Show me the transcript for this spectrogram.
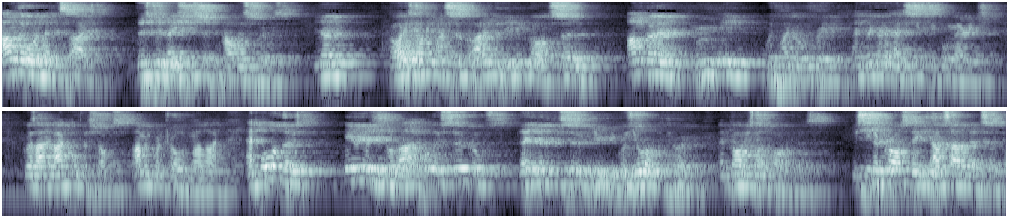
I'm the one that decides this relationship, how this works. You know, God is not in my circle. I don't believe in God, so I'm going to move in with my girlfriend and we're going to have sex before marriage. Because I, I call the shots. I'm in control of my life. And all of those areas in your life, all those circles, they live to serve you because you're on the throne and God is not part of this. You see the cross there is outside of that circle.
